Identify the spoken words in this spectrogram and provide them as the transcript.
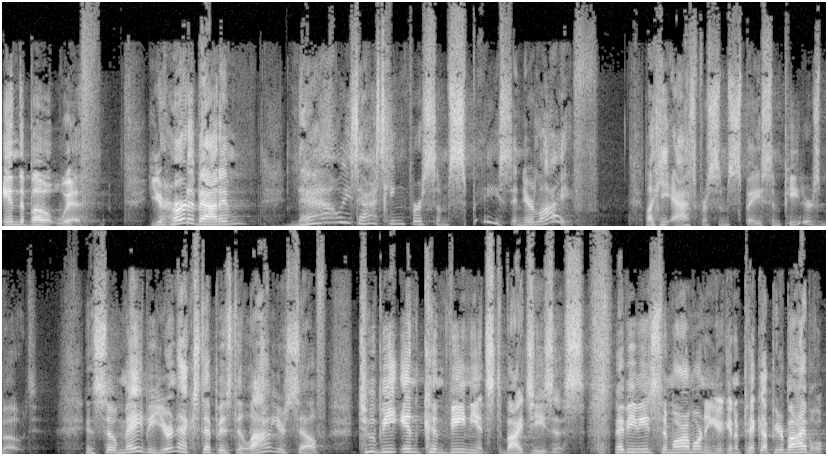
in the boat with. You heard about him. Now he's asking for some space in your life, like he asked for some space in Peter's boat. And so maybe your next step is to allow yourself to be inconvenienced by Jesus. Maybe it means tomorrow morning you're going to pick up your Bible,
